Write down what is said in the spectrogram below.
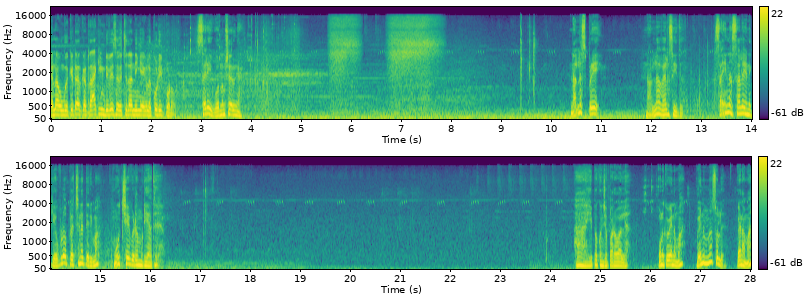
ஏன்னா உங்ககிட்ட இருக்க ட்ராக்கிங் டிவைஸை வச்சு தான் நீங்க எங்களை கூட்டிட்டு போனோம் சரி ஒரு நிமிஷம் இருங்க. நல்ல ஸ்ப்ரே நல்லா வேலை செய்யுது. சைனஸால் எனக்கு எவ்வளோ பிரச்சனை தெரியுமா? மூச்சே விட முடியாது ஆ இப்போ கொஞ்சம் பரவாயில்ல உனக்கு வேணுமா? வேணும்னா சொல்லு. வேணாமா?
